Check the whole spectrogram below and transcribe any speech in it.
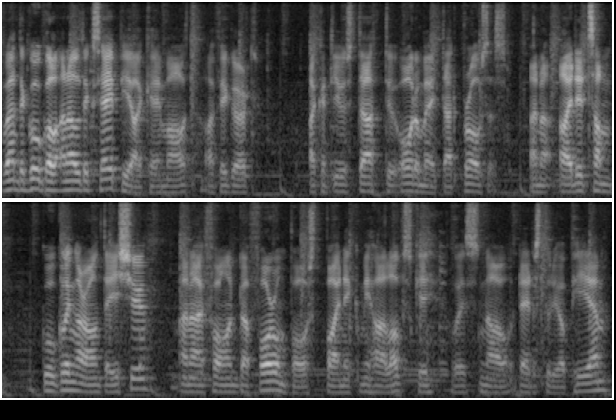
when the Google Analytics API came out, I figured I could use that to automate that process. And I did some googling around the issue and I found a forum post by Nick Mihailovski, who is now Data Studio PM,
